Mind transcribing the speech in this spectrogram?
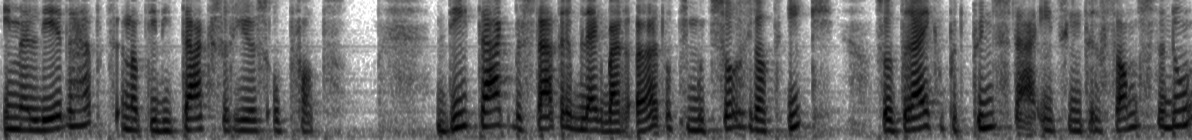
in mijn leven hebt en dat je die taak serieus opvat. Die taak bestaat er blijkbaar uit dat je moet zorgen dat ik, zodra ik op het punt sta iets interessants te doen,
